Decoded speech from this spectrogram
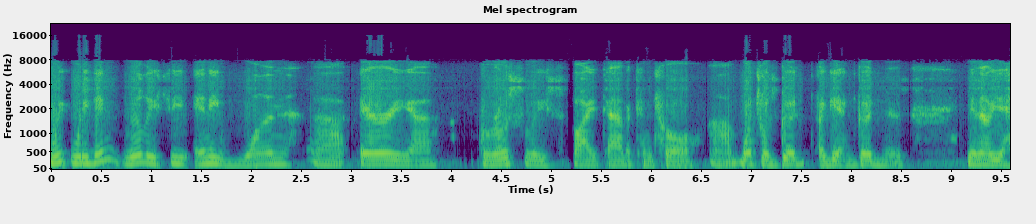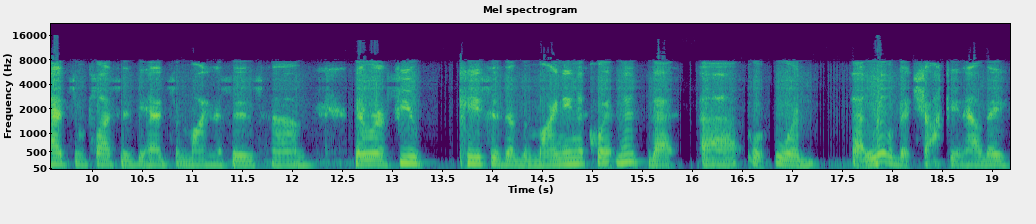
we we didn't really see any one uh, area grossly spiked out of control, um, which was good. Again, good news. You know, you had some pluses, you had some minuses. Um, there were a few pieces of the mining equipment that uh, were a little bit shocking how they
